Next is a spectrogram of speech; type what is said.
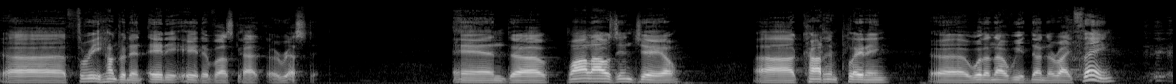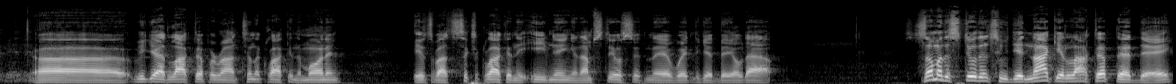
uh, 388 of us got arrested. And uh, while I was in jail, uh, contemplating uh, whether or not we had done the right thing, uh, we got locked up around 10 o'clock in the morning. It was about 6 o'clock in the evening, and I'm still sitting there waiting to get bailed out. Some of the students who did not get locked up that day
